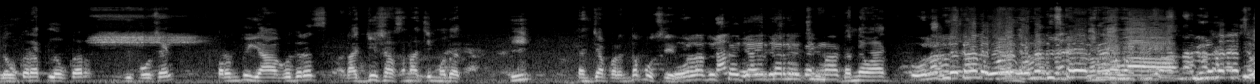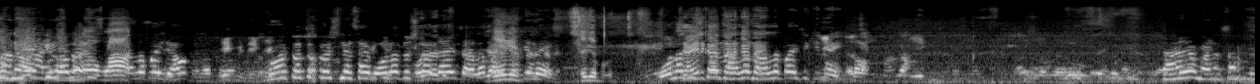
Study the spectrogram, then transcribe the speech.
लवकरात लवकर ही पोहोचेल. परंतु या अगोदरच राज्य शासनाची मदत ही त्यांच्यापर्यंत पोहोचेल. ओला दुष्काळ जाहीर करण्याची माग धन्यवाद. ओला दुष्काळ ओला- ओला दुष्काळ धन्यवाद. विरोधकांचं म्हणणं आहे की ओला दुष्काळ धन्यवाद. झाला पाहिजे. अहो. महत्त्वाचा प्रश्न आहे साहेब ओला दुष्काळ जाहीर झाला पाहिजे घे. की नाही? घे बघ. ओला दुष्काळ झाला झाला पाहिजे की नाही? काय आहे माणसांचं?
